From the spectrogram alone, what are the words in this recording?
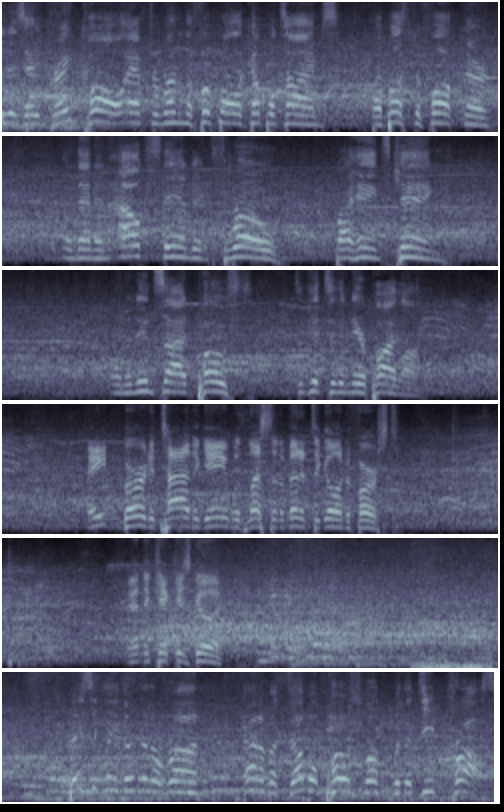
Is a great call after running the football a couple times by Buster Faulkner, and then an outstanding throw by Haynes King on an inside post to get to the near pylon. Aidan Birr to tie the game with less than a minute to go in the first. And the kick is good. Basically, they're going to run kind of a double post look with a deep cross.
